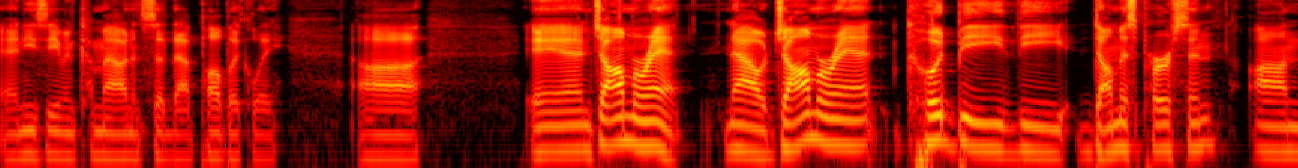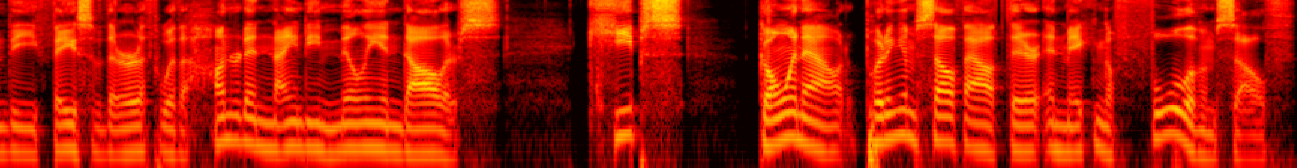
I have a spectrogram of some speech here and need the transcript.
And he's even come out and said that publicly. Uh, and Ja Morant. Now, Ja Morant could be the dumbest person on the face of the earth with $190 million keeps going out, putting himself out there, and making a fool of himself.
